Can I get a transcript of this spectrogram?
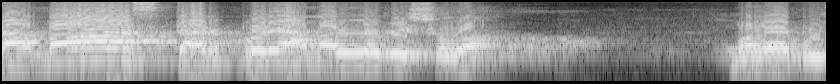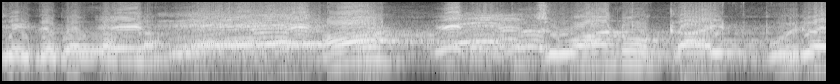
নামাজ তারপরে আমার লোকে শোয়া। মনে হয় বুঝাইতে পারলাম না। হ্যাঁ? জোয়ানো কায়দ বুড়া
